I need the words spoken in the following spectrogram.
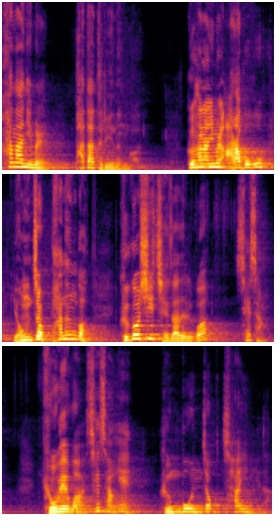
하나님을 받아들이는 것, 그 하나님을 알아보고 영접하는 것, 그것이 제자들과 세상, 교회와 세상의 근본적 차이입니다.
